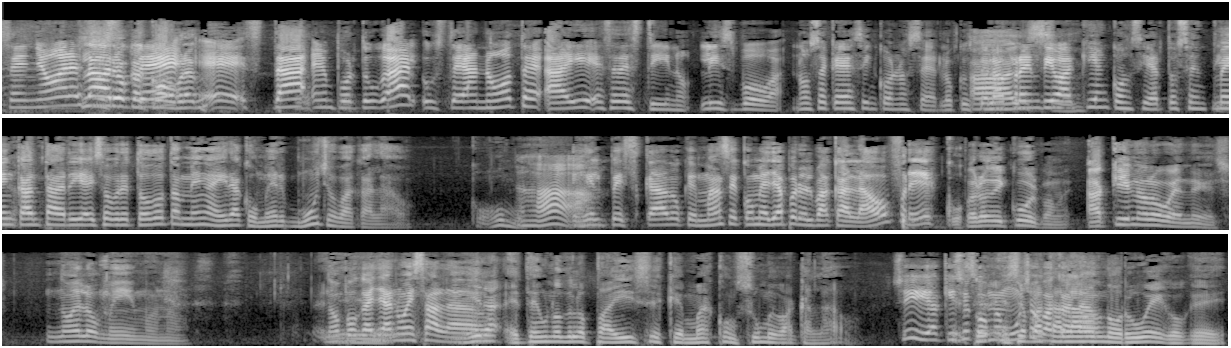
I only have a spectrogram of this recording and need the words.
Señores, Claro que cobran. eh, está en Portugal, usted anote ahí ese destino, Lisboa. No se quede sin conocer. Lo que usted lo aprendió sí. aquí en concierto sentido. Me encantaría y sobre todo también a ir a comer mucho bacalao. ¿Cómo? Es el pescado que más se come allá, pero el bacalao fresco. Pero discúlpame, aquí no lo venden eso. No es lo mismo, ¿no? No, porque allá no es salado. Mira, este es uno de los países que más consume bacalao. sí, aquí se come ese mucho bacalao, bacalao. noruego que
